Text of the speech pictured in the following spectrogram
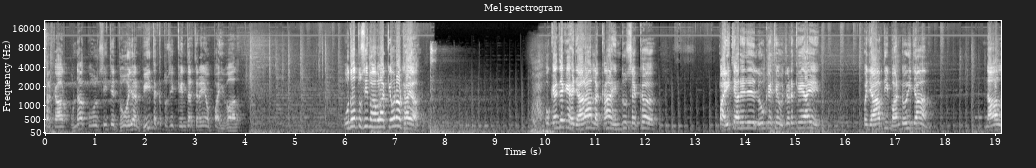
ਸਰਕਾਰ ਉਹਨਾਂ ਕੋਲ ਸੀ ਤੇ 2020 ਤੱਕ ਤੁਸੀਂ ਕੇਂਦਰ 'ਚ ਰਹੇ ਹੋ ਭਾਈਵਾਲ। ਉਦੋਂ ਤੁਸੀਂ ਮਾਮਲਾ ਕਿਉਂ ਨਾ ਉਠਾਇਆ? ਉਹ ਕਹਿੰਦੇ ਕਿ ਹਜ਼ਾਰਾਂ ਲੱਖਾਂ ਹਿੰਦੂ ਸਿੱਖ ਭਾਈਚਾਰੇ ਦੇ ਲੋਕ ਇੱਥੇ ਉਜੜ ਕੇ ਆਏ। ਪੰਜਾਬ ਦੀ ਵੰਡ ਹੋਈ ਜਾਂ ਨਾਲ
